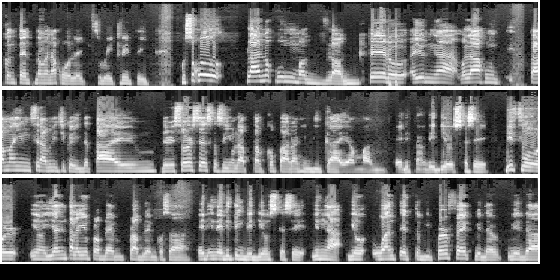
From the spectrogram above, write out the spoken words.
content naman ako, like sa way critic, gusto ko plano kong mag-vlog. Pero, ayun nga, wala akong, tama yung sinabi ni Chikoy, the time, the resources, kasi yung laptop ko parang hindi kaya mag-edit ng videos. Kasi, before, you know, yan talaga yung problem problem ko sa in editing videos kasi yun nga you want it to be perfect with the with the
